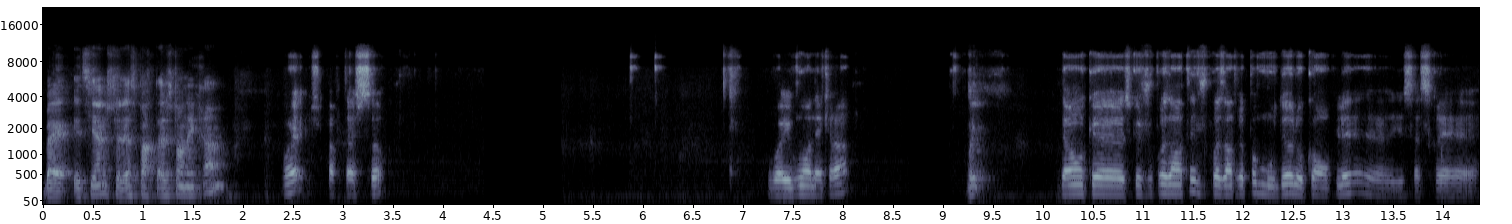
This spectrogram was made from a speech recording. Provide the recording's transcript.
Ben, Étienne, je te laisse partager ton écran. Oui, je partage ça. Voyez-vous mon écran? Oui. Donc, euh, ce que je vous présentais, je ne vous présenterai pas Moodle au complet. euh, ça serait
